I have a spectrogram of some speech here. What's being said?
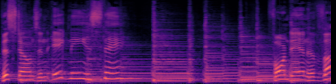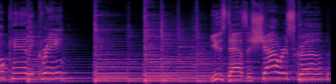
This stone's an igneous thing, formed in a volcanic ring. Used as a shower scrub,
